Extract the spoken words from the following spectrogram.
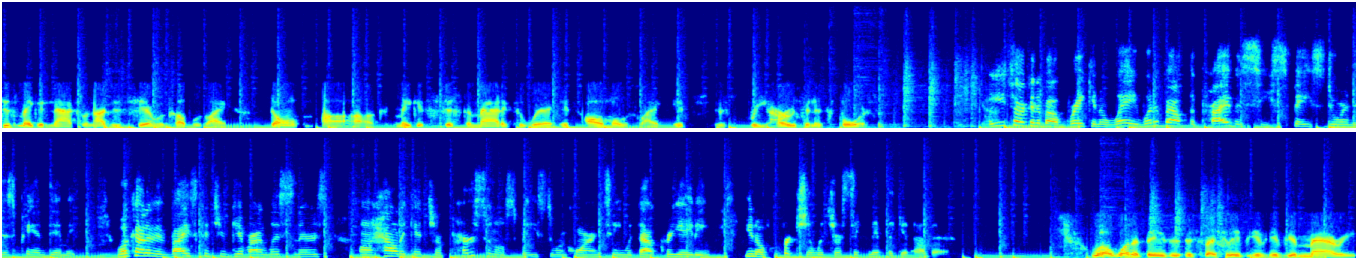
just make it natural. And I just share with couples like don't uh, uh, make it systematic to where it's almost like it's, it's rehearsed and it's forced. When you're talking about breaking away, what about the privacy space during this pandemic? What kind of advice could you give our listeners on how to get your personal space during quarantine without creating, you know, friction with your significant other? Well, one of the things, especially if, if, if you're married,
